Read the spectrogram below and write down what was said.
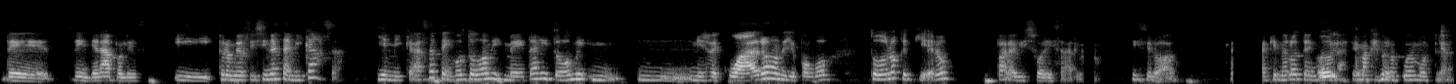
de, de Indianápolis, y, pero mi oficina está en mi casa. Y en mi casa tengo todas mis metas y todos mis recuadros donde yo pongo todo lo que quiero para visualizarlo. Y si lo hago. Aquí no lo tengo, lástima que no lo puedo mostrar.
